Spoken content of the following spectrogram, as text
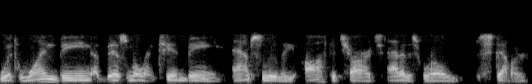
with one being abysmal and 10 being absolutely off the charts, out of this world, stellar,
